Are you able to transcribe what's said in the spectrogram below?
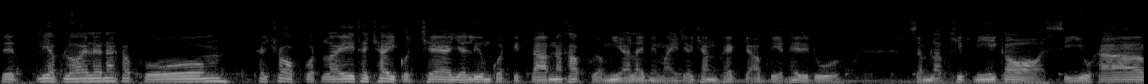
เสร็จเรียบร้อยแล้วนะครับผม ถ้าชอบกดไลค์ ถ้าใช่กดแชร์ อย่าลืมกดติดตามนะครับ เผื่อมีอะไรใหม่ๆ เดี๋ยวช่างแพ็กจะอัปเดตให้ได้ดูสำหรับคลิปนี้ก็ see you ครับ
